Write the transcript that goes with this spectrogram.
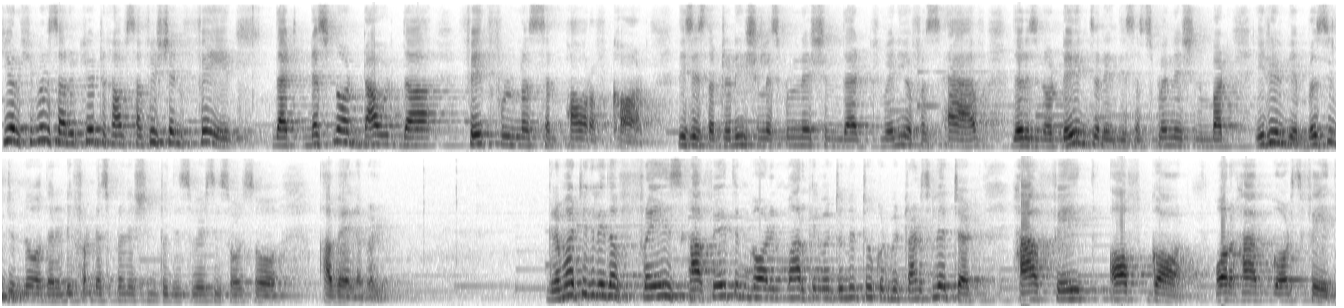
Here, humans are required to have sufficient faith that does not doubt the faithfulness and power of God. This is the traditional explanation that many of us have. There is no danger in this explanation, but it will be a blessing to know that a different explanation to this verse is also available. Grammatically, the phrase have faith in God in Mark 11 22 could be translated have faith of God or have God's faith.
